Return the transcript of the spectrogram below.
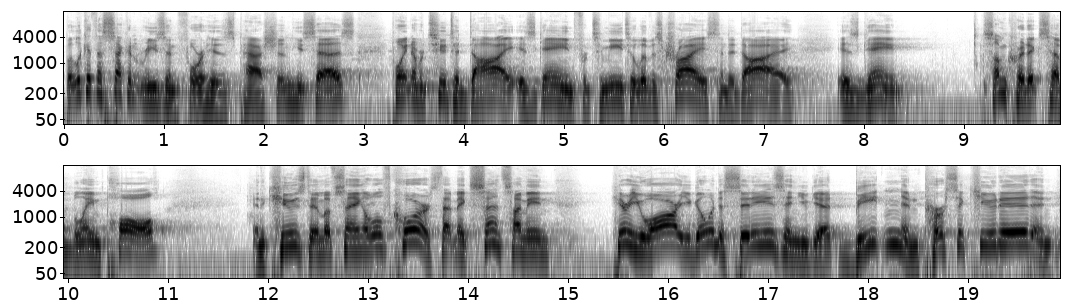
But look at the second reason for his passion. He says, point number two, to die is gain. For to me, to live is Christ, and to die is gain. Some critics have blamed Paul and accused him of saying, well, of course, that makes sense. I mean, here you are, you go into cities and you get beaten and persecuted, and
